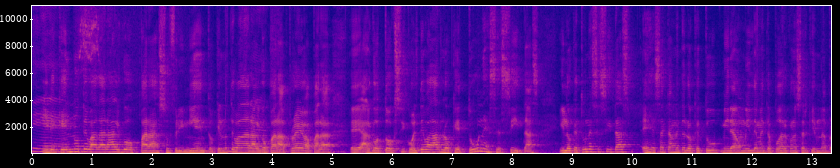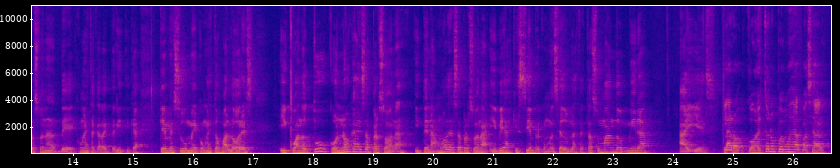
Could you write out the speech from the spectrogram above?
y de que Él no te va a dar algo para sufrimiento, que Él no te va a dar algo para prueba, para eh, algo tóxico. Él te va a dar lo que tú necesitas. Y lo que tú necesitas es exactamente lo que tú, mira, humildemente poder reconocer que eres una persona de, con esta característica que me sume, con estos valores y cuando tú conozcas a esa persona y te enamores de esa persona y veas que siempre, como decía Douglas, te está sumando, mira, ahí es. Claro, con esto no podemos dejar pasar,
